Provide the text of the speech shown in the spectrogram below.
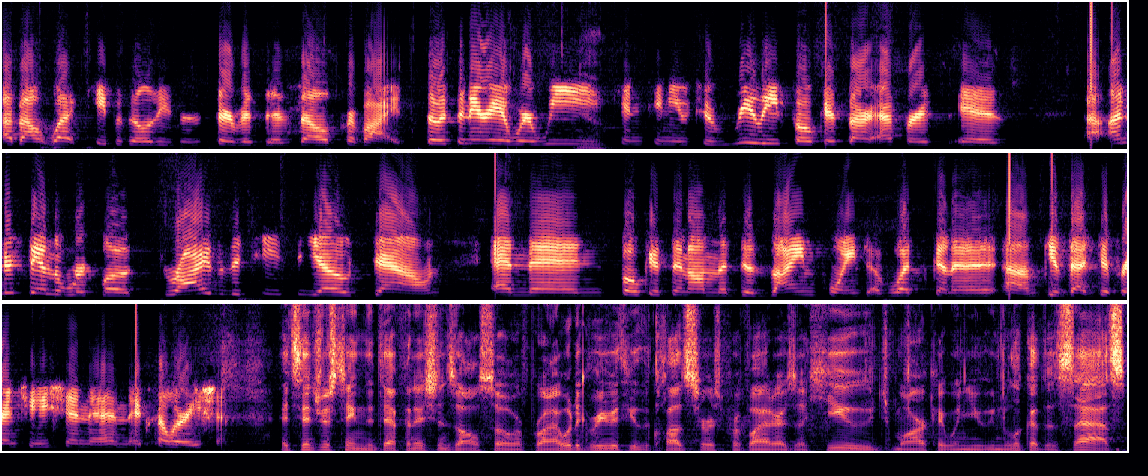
about what capabilities and services they'll provide. So it's an area where we yeah. continue to really focus our efforts is uh, understand the workloads, drive the TCO down, and then focus in on the design point of what's going to um, give that differentiation and acceleration. It's interesting. The definitions also are. I would agree with you. The cloud service provider is a huge market when you look at the SaaS,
